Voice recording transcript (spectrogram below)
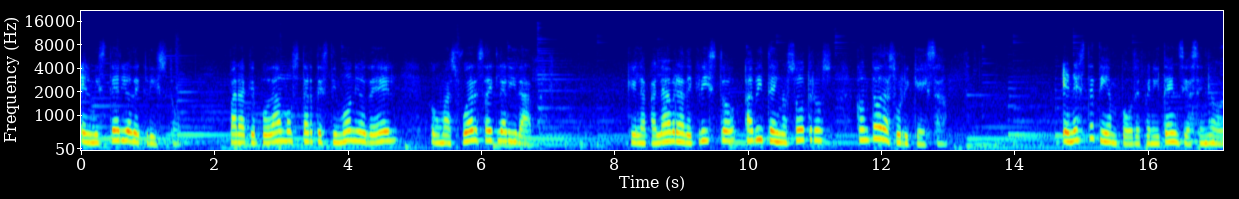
el misterio de Cristo, para que podamos dar testimonio de Él con más fuerza y claridad. Que la palabra de Cristo habite en nosotros con toda su riqueza. En este tiempo de penitencia, Señor,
